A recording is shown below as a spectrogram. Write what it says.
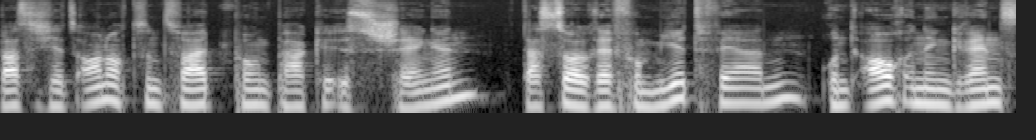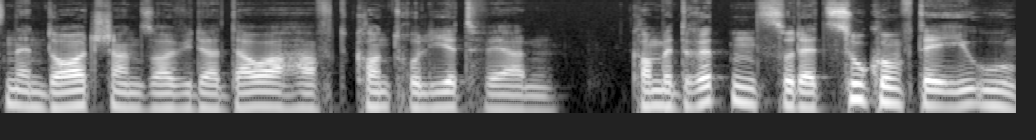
Was ich jetzt auch noch zum zweiten Punkt packe, ist Schengen. Das soll reformiert werden und auch in den Grenzen in Deutschland soll wieder dauerhaft kontrolliert werden. Kommen wir drittens zu der Zukunft der EU.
